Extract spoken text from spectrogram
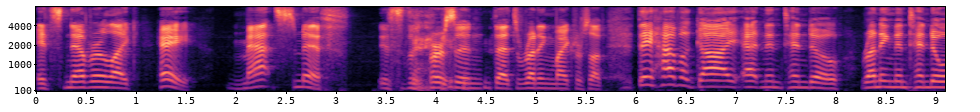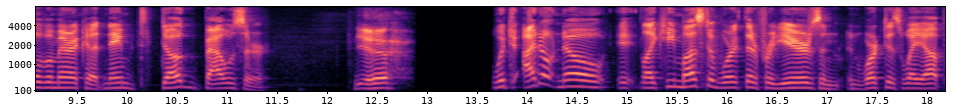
It's never like, hey, Matt Smith is the person that's running Microsoft. They have a guy at Nintendo running Nintendo of America named Doug Bowser, Yeah. Which I don't know. It, like, he must have worked there for years and, and worked his way up.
